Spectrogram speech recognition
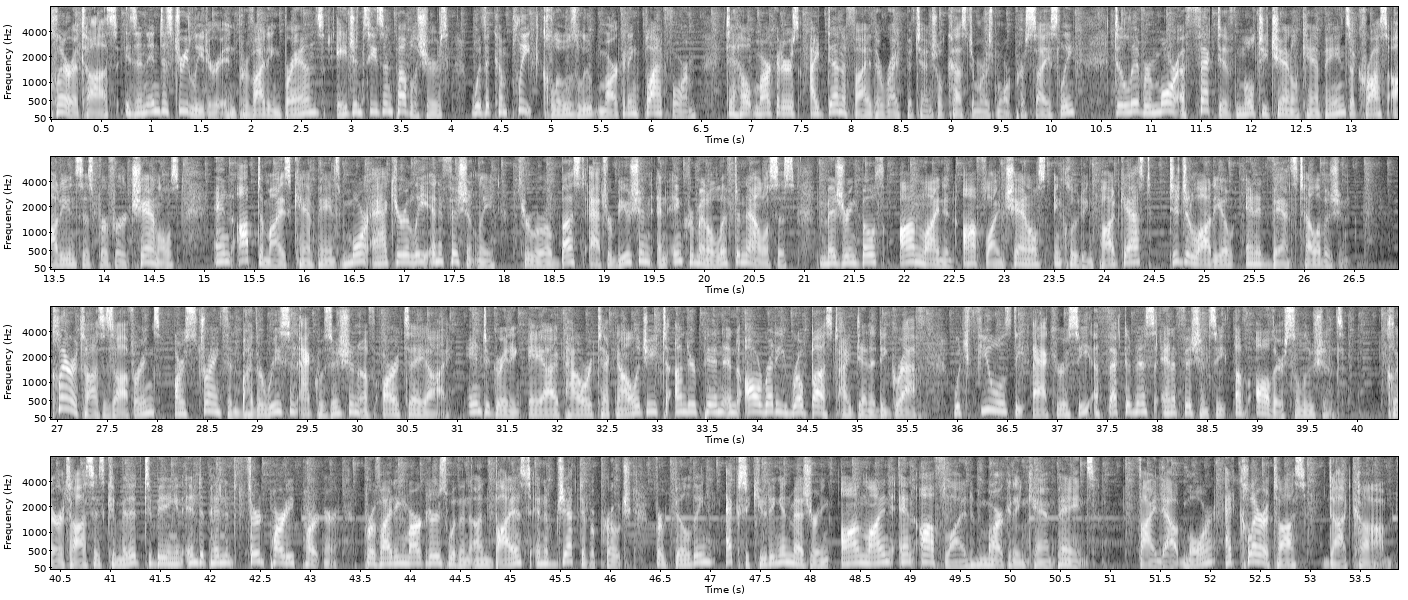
Claritas is an industry leader in providing brands, agencies, and publishers with a complete closed loop marketing platform to help marketers identify the right potential customers more precisely, deliver more effective multi channel campaigns across audiences' preferred channels, and optimize campaigns more accurately and efficiently through robust attribution and incremental lift analysis measuring both online and offline channels, including podcast, digital audio, and advanced television. Claritas's offerings are strengthened by the recent acquisition of Arts AI, integrating AI powered technology to underpin an already robust identity graph, which fuels the accuracy, effectiveness, and efficiency of all their solutions. Claritas is committed to being an independent third party partner, providing marketers with an unbiased and objective approach for building, executing, and measuring online and offline marketing campaigns. Find out more at claritas.com.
